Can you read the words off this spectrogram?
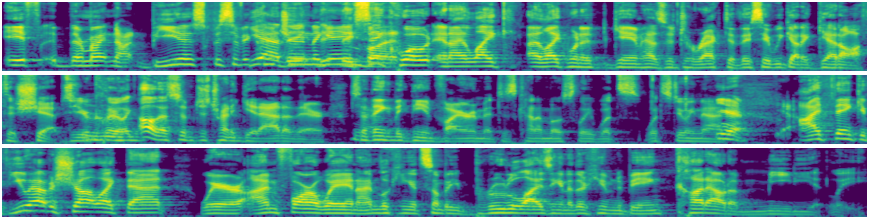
if there might not be a specific creature they, in the they- game they say but quote, and I like I like when a game has a directive. They say we got to get off the ship. So you're clearly like, mm-hmm. oh, that's I'm just trying to get out of there. So I think like, the environment is kind of mostly what's what's doing that. Yeah. I think if you have a shot like that where I'm far away and I'm looking at somebody brutalizing another human being, cut out immediately.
